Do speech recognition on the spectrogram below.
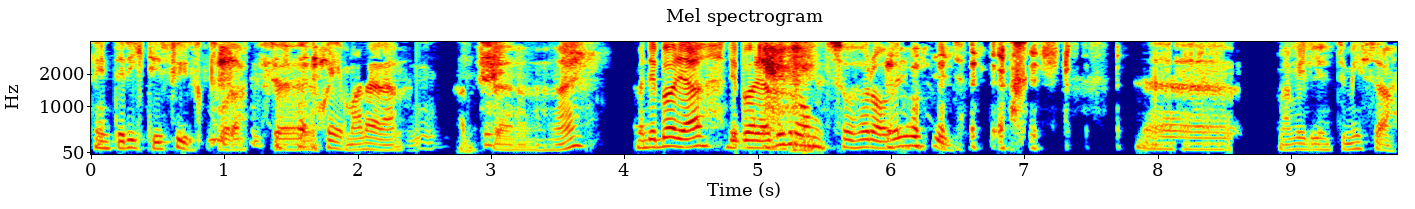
inte riktigt fyllt vårt schema där än. Att, uh, nej. Men det börjar, det börjar bli trångt så hör av er i tid. uh, man vill ju inte missa.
